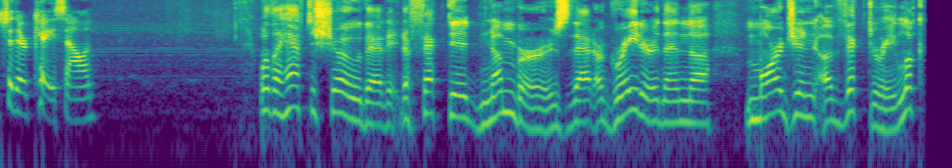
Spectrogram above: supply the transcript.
to their case, Alan? Well, they have to show that it affected numbers that are greater than the margin of victory. Look,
